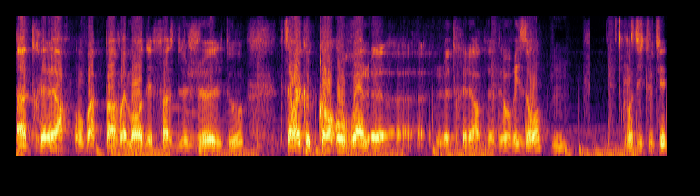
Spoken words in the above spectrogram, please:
un trailer. On voit pas vraiment des phases de jeu du tout. C'est vrai que quand on voit le, le trailer de, de Horizon, Hmm. On se dit tout de suite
